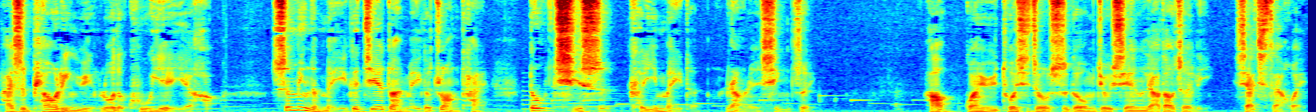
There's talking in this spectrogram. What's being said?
还是飘零陨落的枯叶也好，生命的每一个阶段、每一个状态，都其实可以美得让人心醉。好，关于《托西》这首诗歌，我们就先聊到这里，下期再会。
